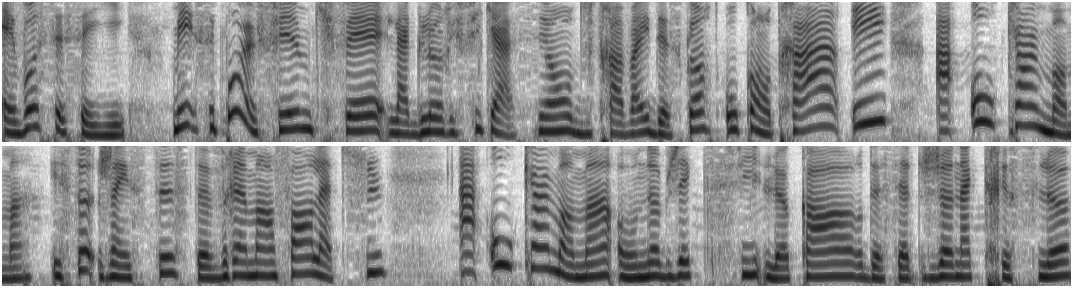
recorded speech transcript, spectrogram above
elle va s'essayer. Mais c'est pas un film qui fait la glorification du travail d'escorte. Au contraire, et à aucun moment, et ça, j'insiste vraiment fort là-dessus, à aucun moment on objectifie le corps de cette jeune actrice-là.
